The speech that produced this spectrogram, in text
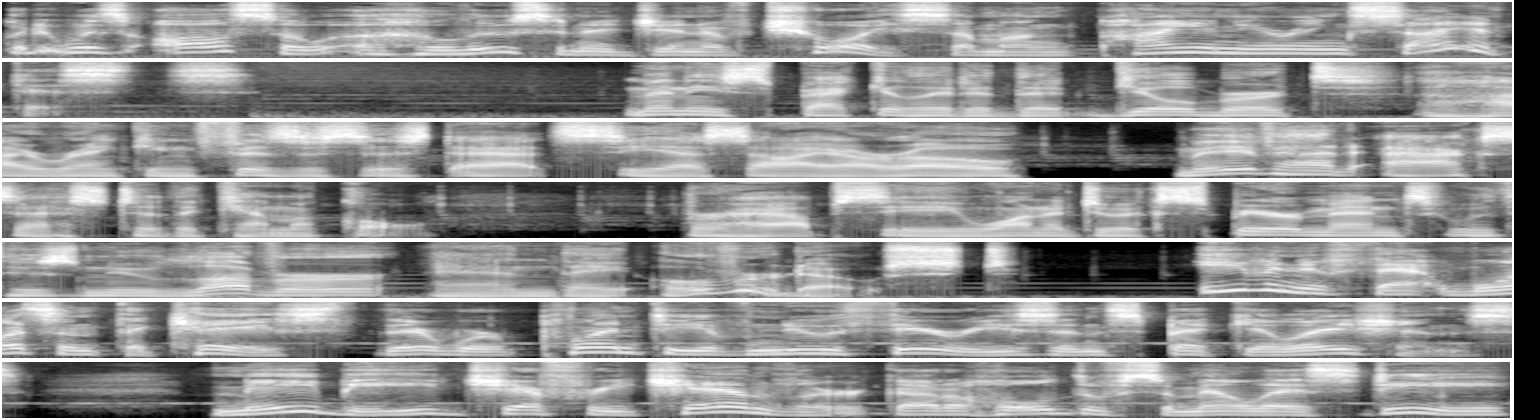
but it was also a hallucinogen of choice among pioneering scientists. Many speculated that Gilbert, a high ranking physicist at CSIRO, may have had access to the chemical. Perhaps he wanted to experiment with his new lover and they overdosed. Even if that wasn't the case, there were plenty of new theories and speculations. Maybe Jeffrey Chandler got a hold of some LSD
